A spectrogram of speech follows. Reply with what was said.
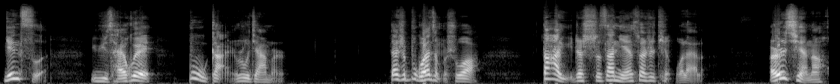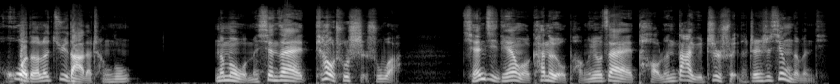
因此禹才会不敢入家门。但是不管怎么说啊。大禹这十三年算是挺过来了，而且呢，获得了巨大的成功。那么我们现在跳出史书啊，前几天我看到有朋友在讨论大禹治水的真实性的问题，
